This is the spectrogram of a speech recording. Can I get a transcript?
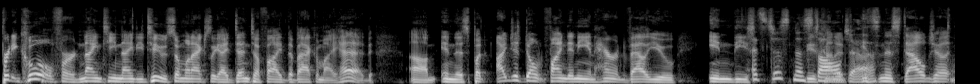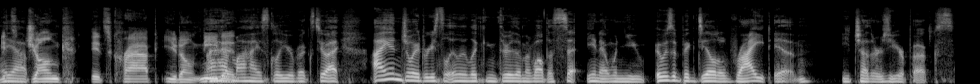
pretty cool for 1992. Someone actually identified the back of my head um, in this, but I just don't find any inherent value in these. It's just these kind of- nostalgia. it's nostalgia. It's Yep. junk. It's crap. You don't need it. I have it. my high school yearbooks too. I, I enjoyed recently looking through them of all the set, you know, when you, it was a big deal to write in each other's yearbooks.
